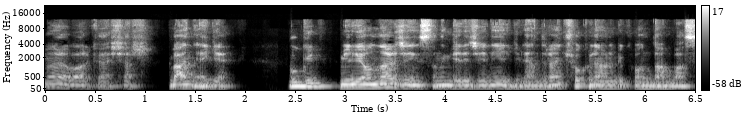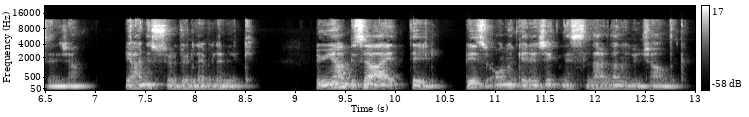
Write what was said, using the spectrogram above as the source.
Merhaba arkadaşlar, ben Ege. Bugün milyonlarca insanın geleceğini ilgilendiren çok önemli bir konudan bahsedeceğim. Yani sürdürülebilirlik. Dünya bize ait değil, biz onu gelecek nesillerden ödünç aldık.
